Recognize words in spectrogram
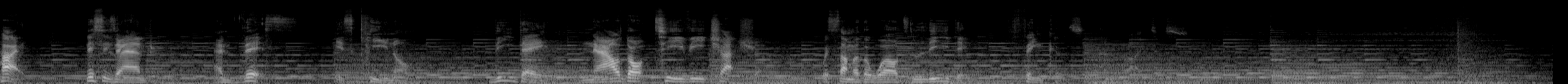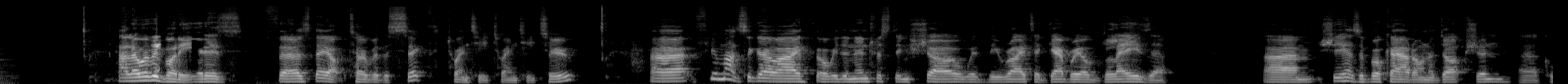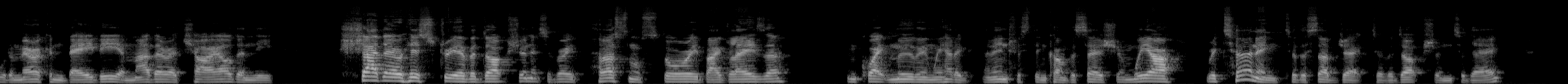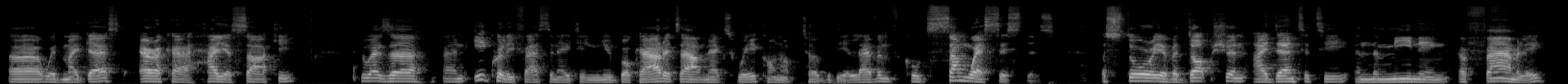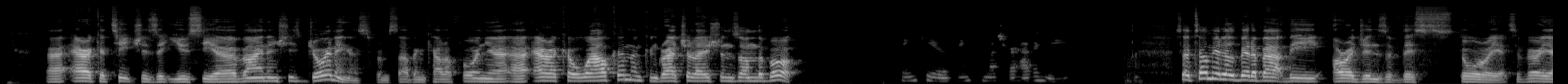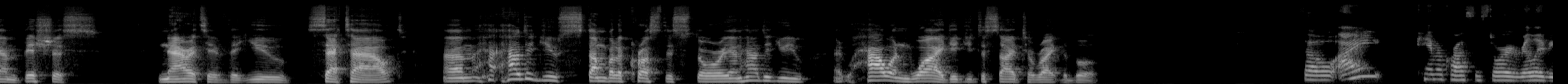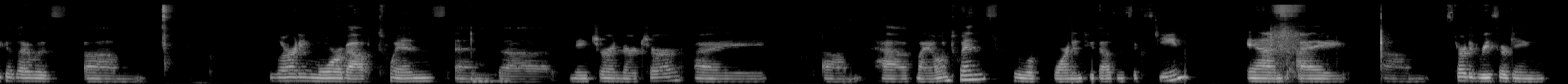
Hi, this is Andrew, and this is Keen On, the daily now.tv chat show with some of the world's leading thinkers and writers. Hello, everybody. It is Thursday, October the 6th, 2022. Uh, a few months ago, I thought we did an interesting show with the writer Gabrielle Glaser. Um, she has a book out on adoption uh, called American Baby A Mother, a Child, and the Shadow History of Adoption. It's a very personal story by Glaser and quite moving. We had a, an interesting conversation. We are returning to the subject of adoption today uh, with my guest, Erica Hayasaki who has a, an equally fascinating new book out. It's out next week on October the 11th called Somewhere Sisters A Story of Adoption, Identity, and the Meaning of Family. Uh, Erica teaches at UC Irvine and she's joining us from Southern California. Uh, Erica, welcome and congratulations on the book. Thank you. Thanks so much for having me. So, tell me a little bit about the origins of this story. It's a very ambitious narrative that you set out. Um, how did you stumble across this story, and how did you, how and why did you decide to write the book? So I came across the story really because I was um, learning more about twins and uh, nature and nurture. I um, have my own twins who were born in 2016, and I um, started researching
